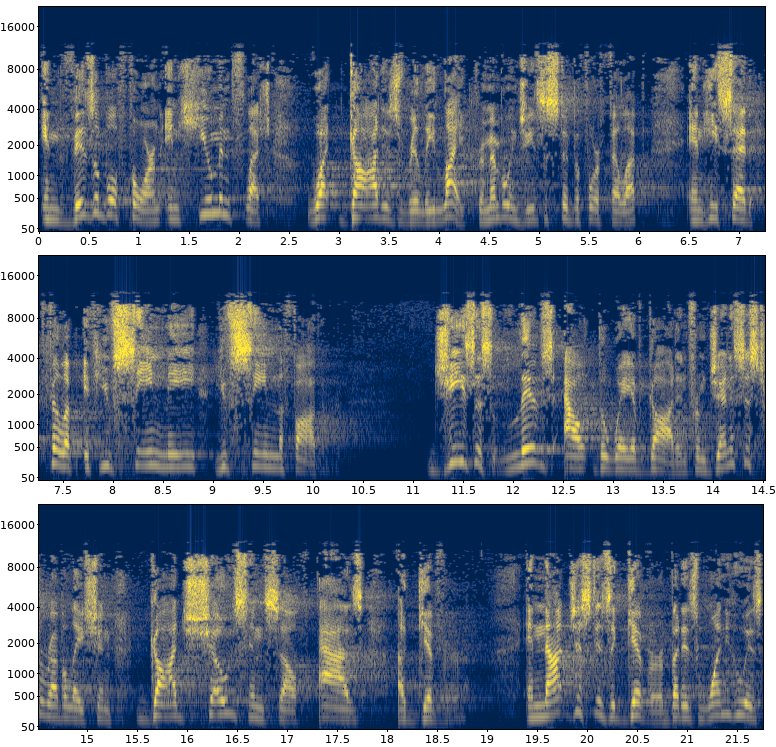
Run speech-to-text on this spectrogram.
in visible form, in human flesh, what God is really like. Remember when Jesus stood before Philip and he said, Philip, if you've seen me, you've seen the Father. Jesus lives out the way of God. And from Genesis to Revelation, God shows himself as a giver. And not just as a giver, but as one who is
